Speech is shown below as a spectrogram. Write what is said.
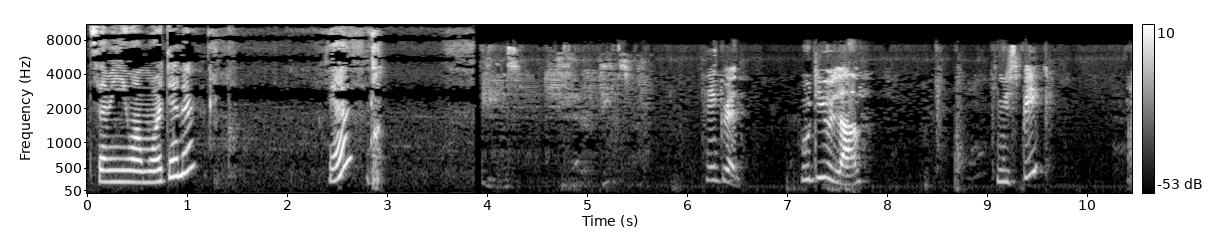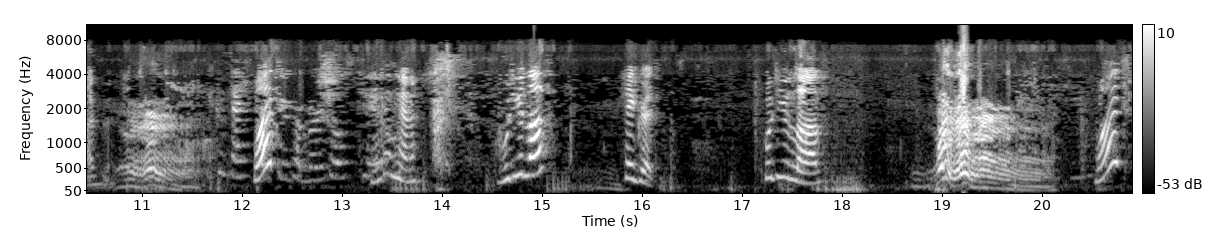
Does that mean you want more dinner? Yeah? Hagrid, who do you love? Can you speak? I've... What? Hang on, Hannah. Who do you love? Hagrid. Who do you love? What?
